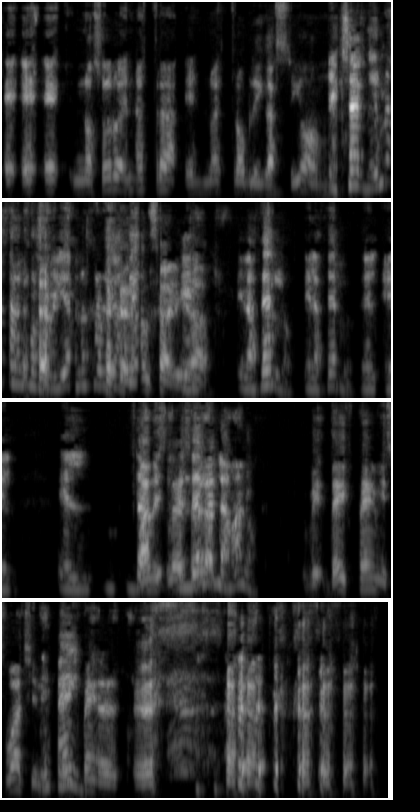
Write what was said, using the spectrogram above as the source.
es, es, nosotros es nuestra, es nuestra obligación. Exacto, es nuestra responsabilidad, es nuestra obligación responsabilidad. El, el, hacerlo, el hacerlo, el, el el da, tenderle la mano. Dave Payne is watching. Dave Payne. Dave Payne.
